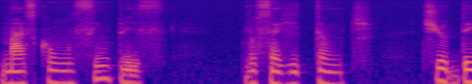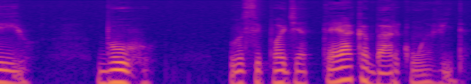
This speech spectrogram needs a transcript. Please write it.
Mas com um simples você é irritante, te odeio, burro, você pode até acabar com a vida.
